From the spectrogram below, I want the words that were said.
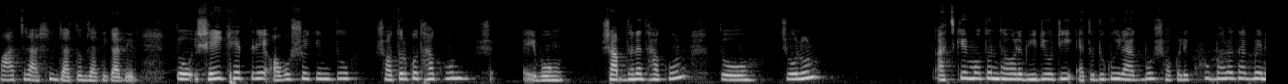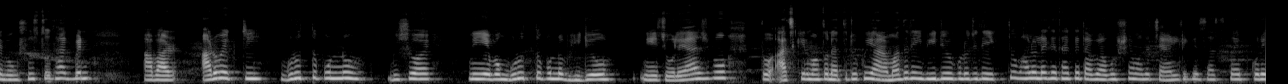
পাঁচ রাশির জাতক জাতিকাদের। তো সেই ক্ষেত্রে অবশ্যই কিন্তু সতর্ক থাকুন এবং সাবধানে থাকুন। তো চলুন আজকের মতন তাহলে ভিডিওটি এতটুকুই রাখব। সকলে খুব ভালো থাকবেন এবং সুস্থ থাকবেন। আবার আরও একটি গুরুত্বপূর্ণ বিষয় নিয়ে এবং গুরুত্বপূর্ণ ভিডিও নিয়ে চলে আসব। তো আজকের মতন এতটুকুই। আর আমাদের এই ভিডিওগুলো যদি একটু ভালো লেগে থাকে, তবে অবশ্যই আমাদের চ্যানেলটিকে সাবস্ক্রাইব করে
